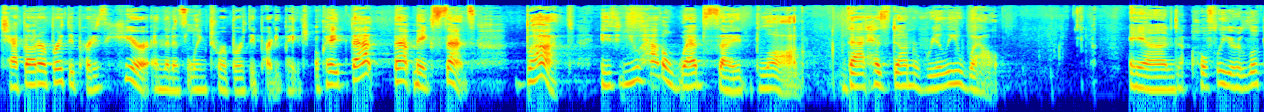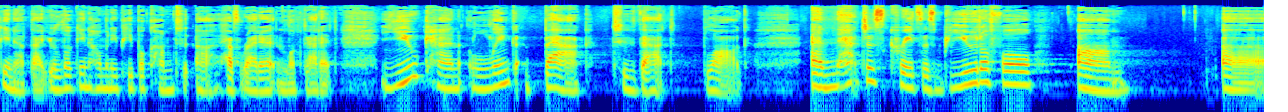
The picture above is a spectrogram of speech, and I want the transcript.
Check out our birthday parties here and then it's linked to our birthday party page. Okay, that that makes sense. But if you have a website blog that has done really well and hopefully you're looking at that. You're looking how many people come to uh, have read it and looked at it. You can link back to that blog. And that just creates this beautiful um, uh,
